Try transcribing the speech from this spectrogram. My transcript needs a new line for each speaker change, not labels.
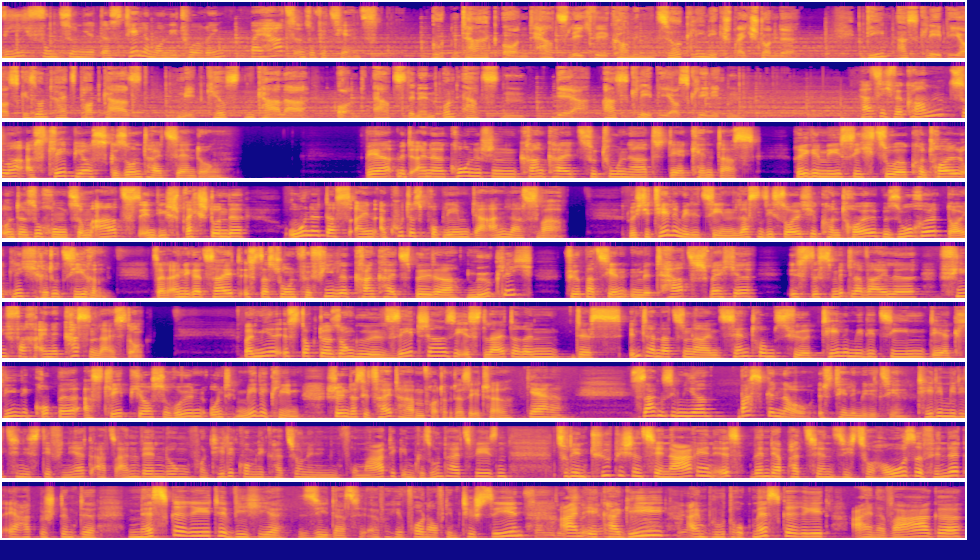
Wie funktioniert das Telemonitoring bei Herzinsuffizienz?
Guten Tag und herzlich willkommen zur Klinik-Sprechstunde, dem Asklepios Gesundheitspodcast mit Kirsten Kahler und Ärztinnen und Ärzten der Asklepios Kliniken.
Herzlich willkommen zur Asklepios Gesundheitssendung. Wer mit einer chronischen Krankheit zu tun hat, der kennt das regelmäßig zur Kontrolluntersuchung zum Arzt in die Sprechstunde, ohne dass ein akutes Problem der Anlass war. Durch die Telemedizin lassen sich solche Kontrollbesuche deutlich reduzieren. Seit einiger Zeit ist das schon für viele Krankheitsbilder möglich. Für Patienten mit Herzschwäche ist es mittlerweile vielfach eine Kassenleistung. Bei mir ist Dr. Songül Secha. Sie ist Leiterin des Internationalen Zentrums für Telemedizin der Klinikgruppe Asklepios, Rhön und Mediclin. Schön, dass Sie Zeit haben, Frau Dr. Secha.
Gerne.
Sagen Sie mir, was genau ist Telemedizin?
Telemedizin ist definiert als Anwendung von Telekommunikation in Informatik im Gesundheitswesen. Zu den typischen Szenarien ist, wenn der Patient sich zu Hause findet, er hat bestimmte Messgeräte, wie hier Sie das äh, hier vorne auf dem Tisch sehen, ein EKG, genau, ja. ein Blutdruckmessgerät, eine Waage,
